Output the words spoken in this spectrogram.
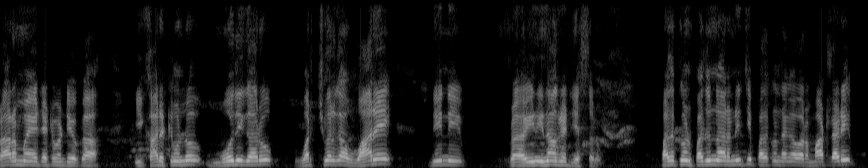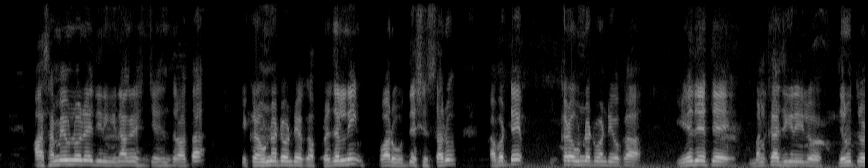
ప్రారంభమయ్యేటటువంటి ఒక ఈ కార్యక్రమంలో మోదీ గారు వర్చువల్గా వారే దీన్ని ఇనాగ్రేట్ చేస్తారు. పదకొండు పదిన్నర నుంచి పదకొండు వారు మాట్లాడి ఆ సమయంలోనే దీనికి ఇనాగ్రేషన్ చేసిన తర్వాత ఇక్కడ ఉన్నటువంటి ఒక ప్రజల్ని వారు ఉద్దేశిస్తారు. కాబట్టి ఇక్కడ ఉన్నటువంటి ఒక ఏదైతే మల్కాజిగిరిలో జరుగుతున్న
